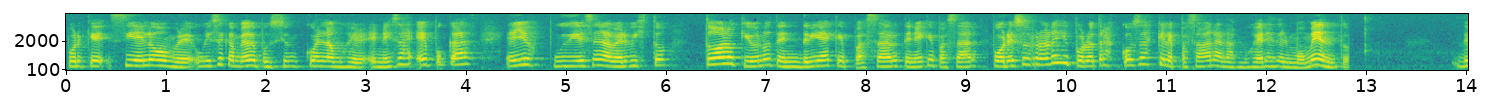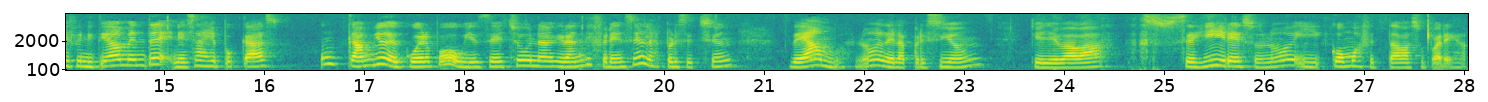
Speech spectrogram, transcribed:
porque si el hombre hubiese cambiado de posición con la mujer en esas épocas, ellos pudiesen haber visto todo lo que uno tendría que pasar o tenía que pasar por esos roles y por otras cosas que le pasaban a las mujeres del momento. Definitivamente en esas épocas un cambio de cuerpo hubiese hecho una gran diferencia en la percepción de ambos, ¿no? De la presión que llevaba seguir eso, ¿no? Y cómo afectaba a su pareja.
